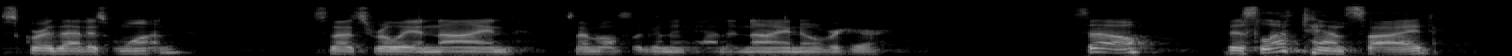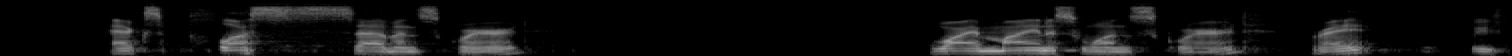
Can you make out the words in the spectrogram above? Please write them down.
Square that is 1. So that's really a 9. So I'm also going to add a 9 over here. So this left-hand side, x plus 7 squared, y minus 1 squared, right? We've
